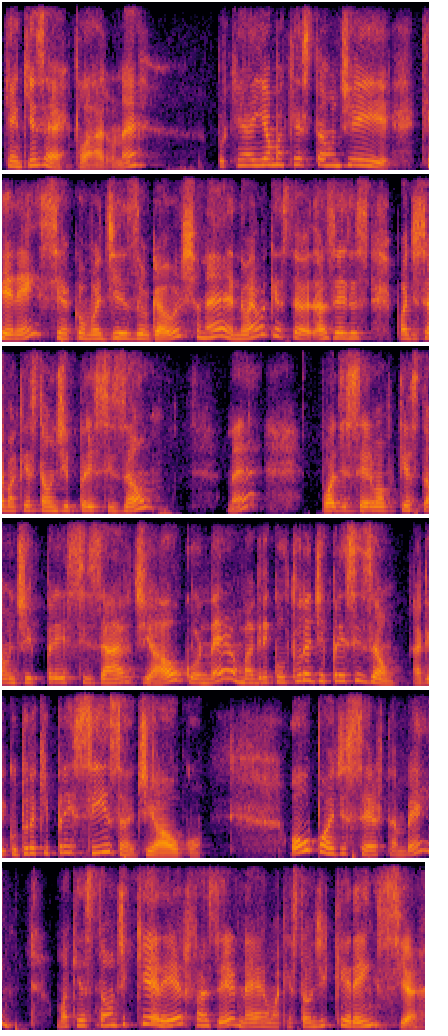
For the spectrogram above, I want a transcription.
Quem quiser, claro, né? Porque aí é uma questão de querência, como diz o gaúcho, né? Não é uma questão, às vezes pode ser uma questão de precisão, né? Pode ser uma questão de precisar de algo, né? Uma agricultura de precisão, agricultura que precisa de algo. Ou pode ser também uma questão de querer fazer, né? Uma questão de querência.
